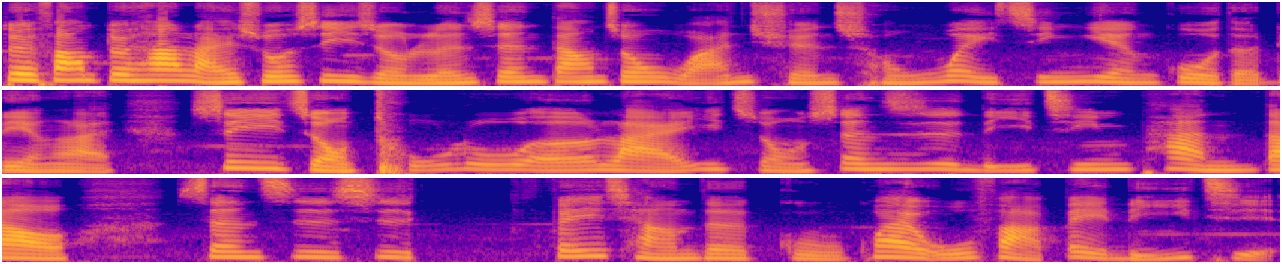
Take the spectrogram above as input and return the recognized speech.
对方对他来说是一种人生当中完全从未经验过的恋爱，是一种突如而来，一种甚至离经叛道，甚至是。非常的古怪，无法被理解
